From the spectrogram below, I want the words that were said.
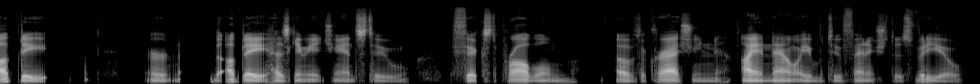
update, or the update has given me a chance to fix the problem of the crashing, I am now able to finish this video.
